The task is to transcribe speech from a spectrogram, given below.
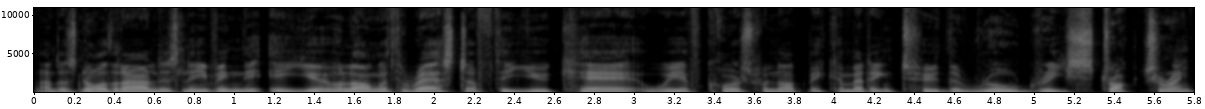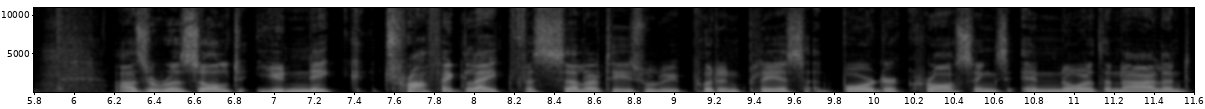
And as Northern Ireland is leaving the EU, along with the rest of the UK, we, of course, will not be committing to the road restructuring. As a result, unique traffic light facilities will be put in place at border crossings in Northern Ireland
